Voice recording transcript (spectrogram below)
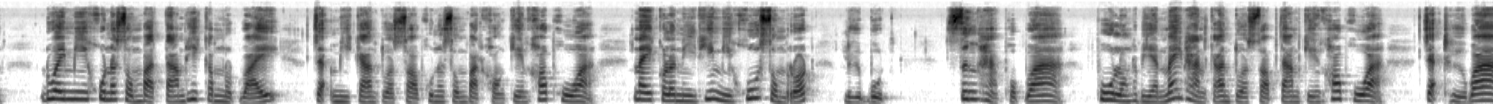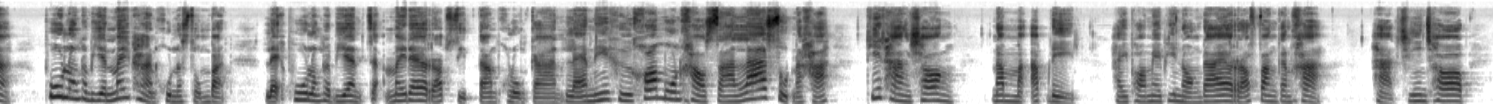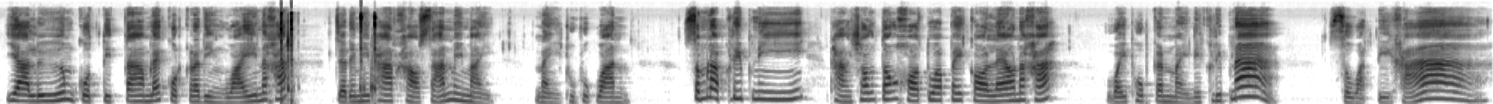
โดยมีคุณสมบัติตามที่กำหนดไว้ จะมีการตรวจสอบคุณสมบัติของเกณฑ์ครอบครัว ในกรณีที่มีคู่สมรสหรือบุตร ซึ่งหากพบว่าผู้ลงทะเบียนไม่ผ่านการตรวจสอบตามเกณฑ์ครอบครัว จะถือว่าผู้ลงทะเบียนไม่ผ่านคุณสมบัติ และผู้ลงทะเบียนจะไม่ได้รับสิทธิ์ตามโครงการ และนี่คือข้อมูลข่าวสารล่าสุดนะคะ ที่ทางช่องนำมาอัปเดต ให้พ่อแม่พี่น้องได้รับฟังกันค่ะ หากชื่นชอบ อย่าลืมกดติดตามและกดกระดิ่งไว้นะคะ จะได้ไม่พลาดข่าวสารใหม่ ๆ ในทุกๆวันสำหรับคลิปนี้ ทางช่องต้องขอตัวไปก่อนแล้วนะคะ ไว้พบกันใหม่ในคลิปหน้า สวัสดีค่ะ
